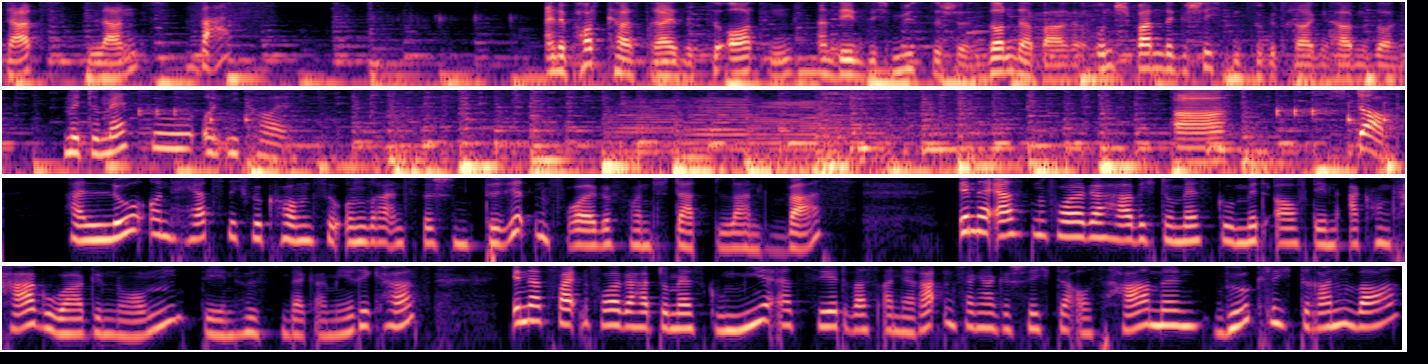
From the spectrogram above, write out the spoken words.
Stadt, Land, Was? eine Podcast-Reise zu Orten, an denen sich mystische, sonderbare und spannende Geschichten zugetragen haben sollen. Mit Domescu und Nicole. A. Stopp! Hallo und herzlich willkommen zu unserer inzwischen dritten Folge von Stadt, Land, Was. In der ersten Folge habe ich Domescu mit auf den Aconcagua genommen, den höchsten Berg Amerikas. In der zweiten Folge hat Domescu mir erzählt, was an der Rattenfängergeschichte aus Hameln wirklich dran war.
